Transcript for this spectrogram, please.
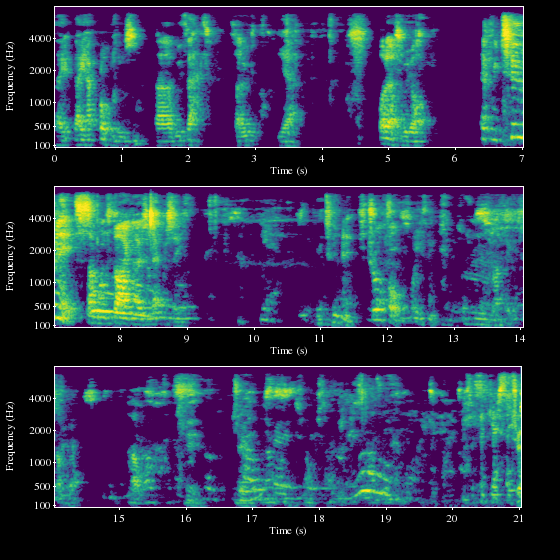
they, they have problems uh, with that. So, yeah. What else have we got? Every two minutes, someone's diagnosed with leprosy. Yeah. Every two minutes. True or false? What do you think? I think it's like that. True.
